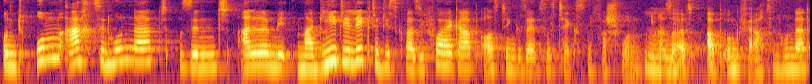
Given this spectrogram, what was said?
Und um 1800 sind alle Magiedelikte, die es quasi vorher gab, aus den Gesetzestexten verschwunden. Mhm. Also als, ab ungefähr 1800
